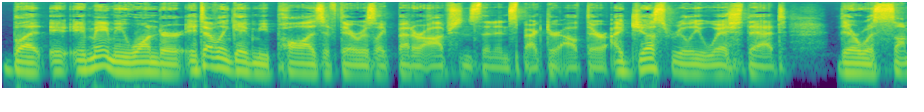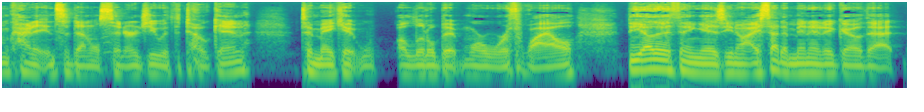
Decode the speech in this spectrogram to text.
but it, it made me wonder it definitely gave me pause if there was like better options than inspector out there. I just really wish that there was some kind of incidental synergy with the token to make it a little bit more worthwhile. The other thing is you know i said a minute ago that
